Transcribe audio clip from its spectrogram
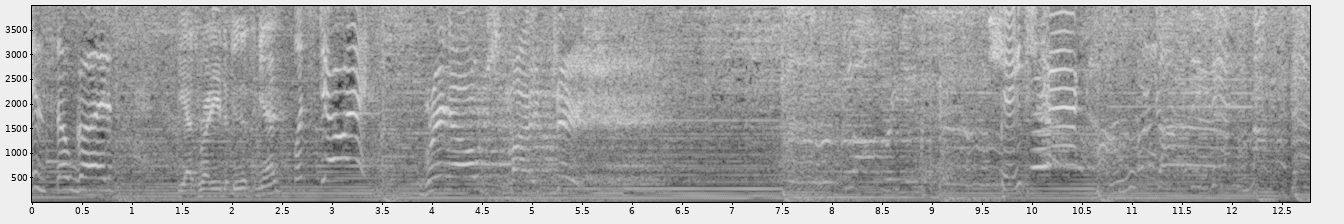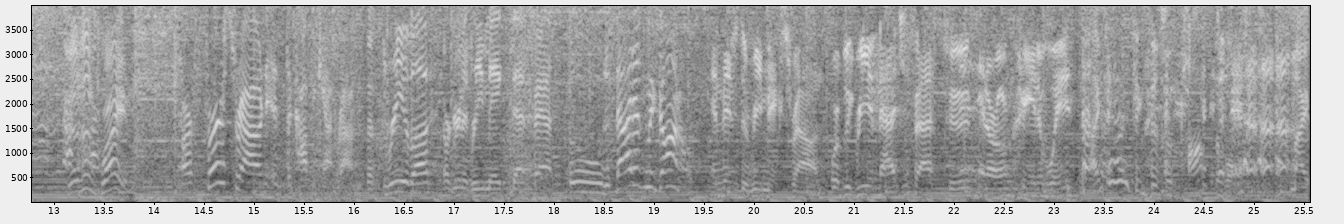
Is so good. You guys ready to do this again? Let's do it! Bring out my dish. Shake Shack. This is great. Our first round is the copycat round. The three of us are gonna remake that fast food. That is McDonald's. And there's the remix round, where we reimagine fast food in our own creative ways. I didn't think this was possible. My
